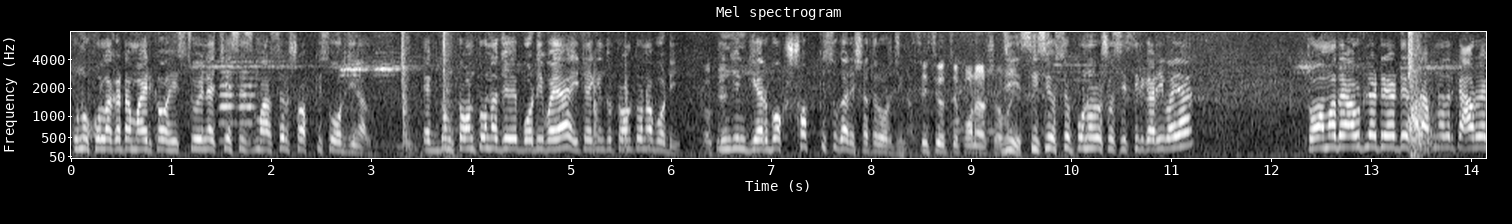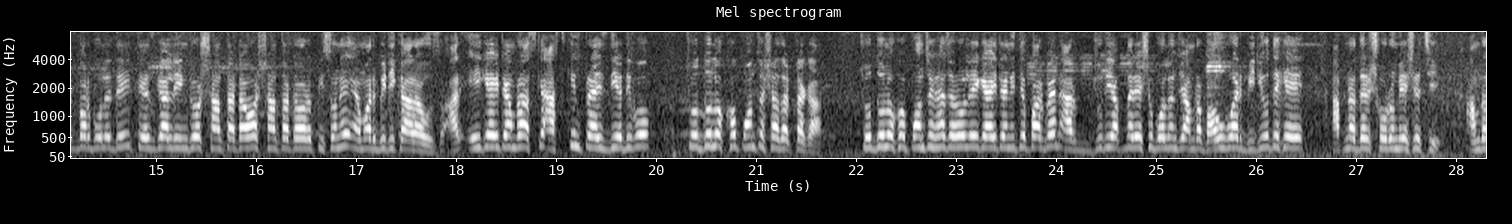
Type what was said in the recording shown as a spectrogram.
কোনো খোলাকাটা মাইর খাওয়া হিস্ট্রি নাই চেসিস মার্সেল সব কিছু অরিজিনাল একদম টনটনা যে বডি ভাইয়া এটা কিন্তু টনটনা বডি ইঞ্জিন গিয়ার বক্স সব কিছু গাড়ির সাথে অরিজিনাল সিসি হচ্ছে পনেরোশো জি সিসি হচ্ছে পনেরোশো সিসির গাড়ি ভাইয়া। তো আমাদের আউটলেটের অ্যাড্রেসটা আপনাদেরকে আরও একবার বলে দেই। Tejgaon link road Shanta tower Shanta টাওয়ারের পিছনে এমআরবিডি কার হাউস আর এই গাড়িটা আমরা আজকে আস্কিন প্রাইস দিয়ে দিব চোদ্দ লক্ষ পঞ্চাশ হাজার টাকা। চোদ্দ লক্ষ পঞ্চাশ হাজার হলে এই গাড়িটা নিতে পারবেন। আর যদি আপনারা এসে বলেন যে আমরা বাবু ভাইয়ের ভিডিও দেখে আপনাদের শোরুমে এসেছি আমরা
